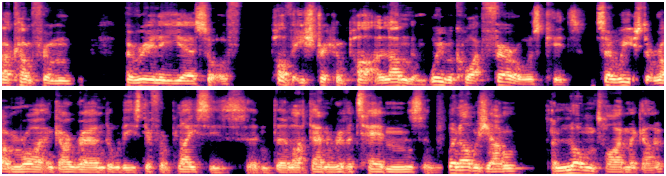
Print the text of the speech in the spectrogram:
I come from a really uh, sort of poverty-stricken part of London. We were quite feral as kids, so we used to run right and go around all these different places, and uh, like down the River Thames. And when I was young, a long time ago,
